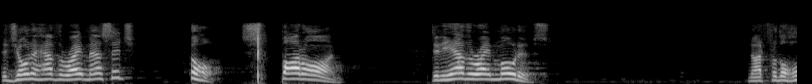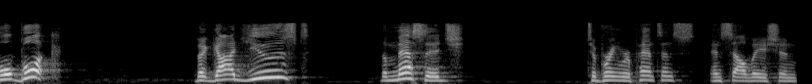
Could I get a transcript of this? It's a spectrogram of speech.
Did Jonah have the right message? Oh, spot on. Did he have the right motives? Not for the whole book. But God used the message to bring repentance and salvation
